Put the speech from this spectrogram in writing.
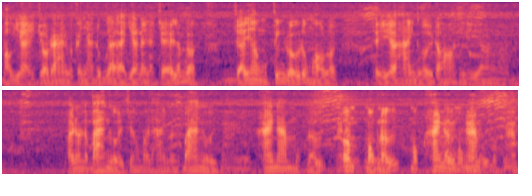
bảo vệ cho ra rồi cả nhà. Đúng ra là giờ này là trễ lắm rồi trễ hơn một tiếng rưỡi đồng hồ rồi. Thì à, hai người đó thì à, phải nói là ba người chứ không phải là hai người ba người. Hai nam một nữ. Ôm nam, một nữ. một hai nữ một nam. nữ một nam.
